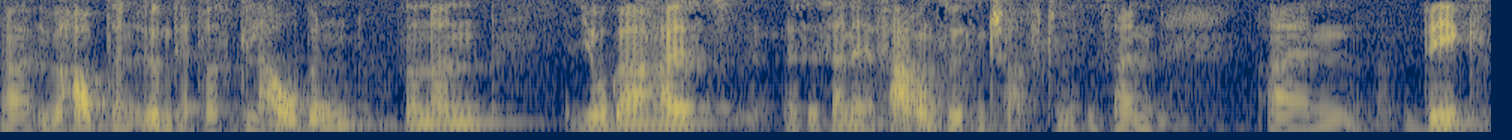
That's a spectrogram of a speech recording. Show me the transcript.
äh, überhaupt an irgendetwas glauben, sondern Yoga heißt, es ist eine Erfahrungswissenschaft. Es ist ein, ein Weg,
